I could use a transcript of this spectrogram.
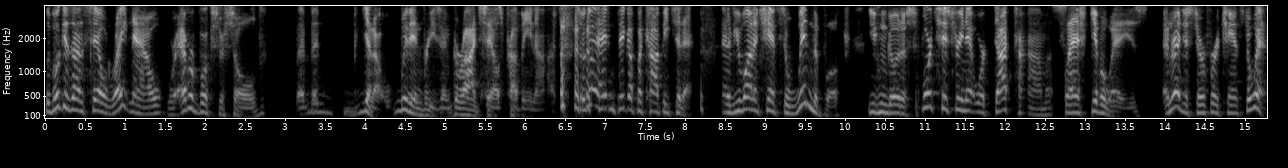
The book is on sale right now wherever books are sold Uh, but, you know, within reason. Garage sales, probably not. So go ahead and pick up a copy today. And if you want a chance to win the book, you can go to sportshistorynetwork.com slash giveaways and register for a chance to win.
